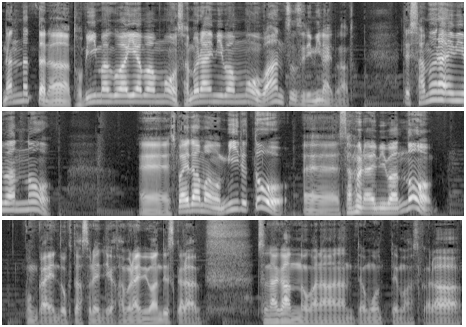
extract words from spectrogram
なんだったら、トビー・マグワイア版も、サムライミ版も、ワン、ツー、スリー見ないとなと。で、サムライミ版の、えー、スパイダーマンを見ると、えー、サムライミ版の、今回、ドクター・ストレンジがサムライミ版ですから、繋がんのかななんて思ってますから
